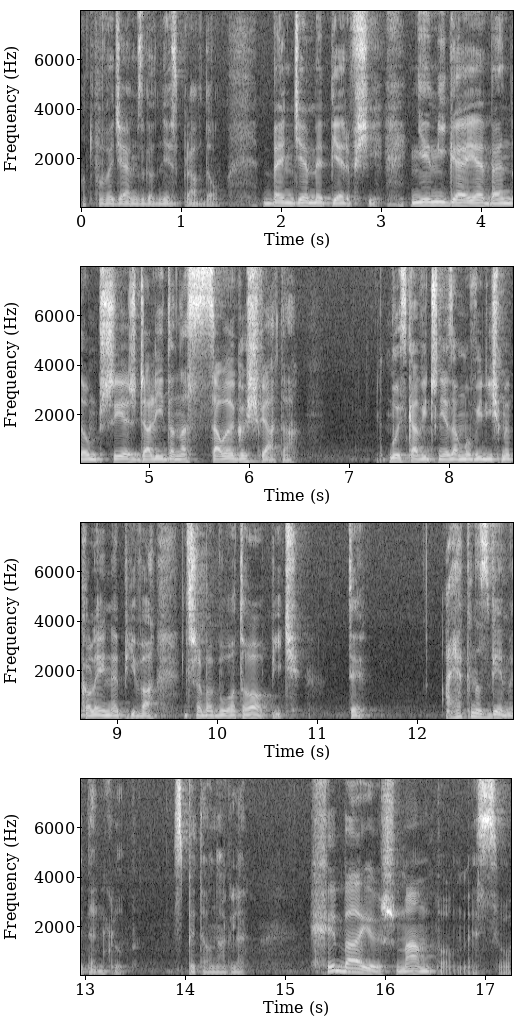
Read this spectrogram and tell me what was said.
odpowiedziałem zgodnie z prawdą. Będziemy pierwsi. Niemi geje będą przyjeżdżali do nas z całego świata. Błyskawicznie zamówiliśmy kolejne piwa. Trzeba było to opić. Ty, a jak nazwiemy ten klub? Spytał nagle. Chyba już mam pomysł.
